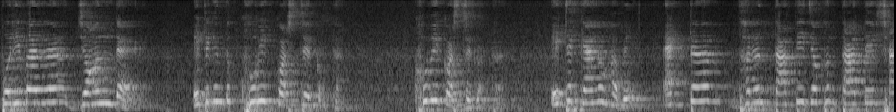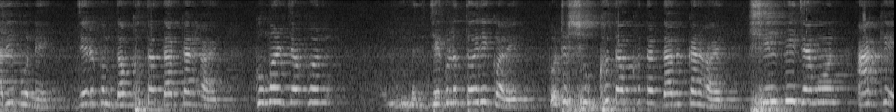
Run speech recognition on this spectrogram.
পরিবাররা জন দেয়। এটা কিন্তু খুবই কষ্টের কথা। খুবই কষ্টের কথা। এটা কেন হবে? একটা, ধরেন, তাঁতি যখন তাঁতে শাড়ি বুনে যেরকম দক্ষতার দরকার হয়, কুমার যখন যেগুলো তৈরি করে, ওটা সূক্ষ্ম দক্ষতার দরকার হয়। শিল্পী যেমন আঁকে,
